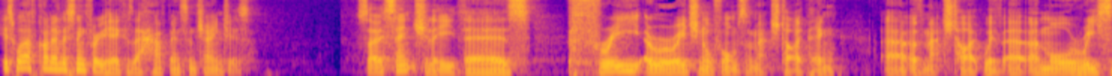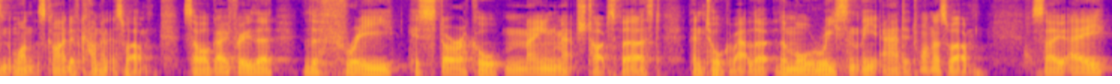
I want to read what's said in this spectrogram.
it's worth kind of listening through here because there have been some changes. So essentially, there's three original forms of match typing. Uh, of match type with a, a, more recent one that's kind of coming as well. So I'll go through the the three historical main match types first, then talk about the the more recently added one as well. So a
